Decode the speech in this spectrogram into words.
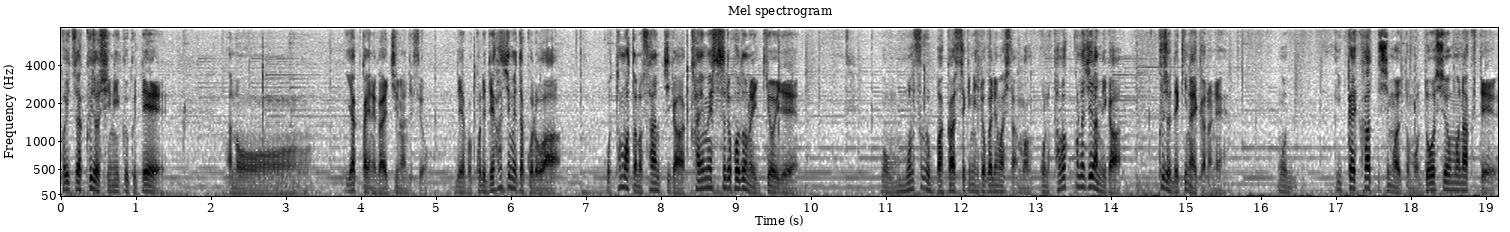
こいつは駆除しにくくてあのー、厄介な害虫なんですよ。でやっぱこれ出始めた頃はこうトマトの産地が壊滅するほどの勢いでもうものすごく爆発的に広がりました、まあ、このタバコのジラミが駆除できないからね。もう1回かかってしまうともうどうしようもなくて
